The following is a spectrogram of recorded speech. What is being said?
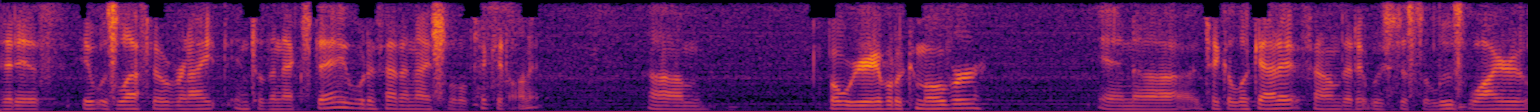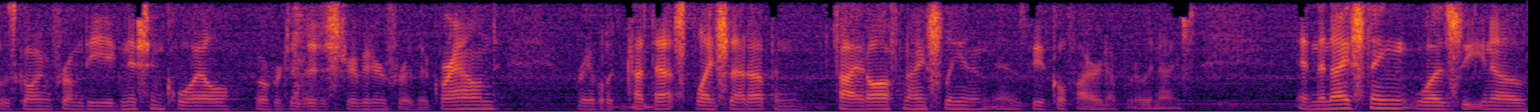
that if it was left overnight into the next day would have had a nice little ticket on it. Um, but we were able to come over and uh, take a look at it, found that it was just a loose wire that was going from the ignition coil over to the distributor for the ground. We were able to cut that, splice that up, and tie it off nicely, and, and his vehicle fired up really nice. And the nice thing was, you know,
